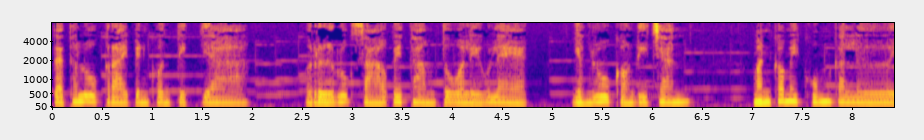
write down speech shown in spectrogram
แต่ถ้าลูกกลายเป็นคนติดยา หรือลูกสาวไปทำตัวเหลวแหลก อย่างลูกของดิฉัน มันก็ไม่คุ้มกันเลย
